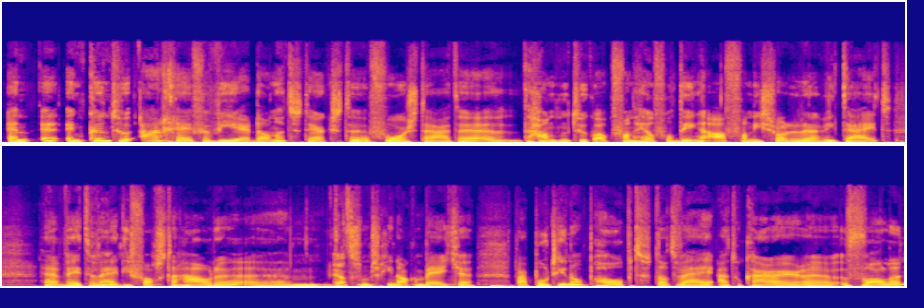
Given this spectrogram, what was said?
En, en, en, kunt u aangeven wie er dan het sterkste voor staat? Hè? Het hangt natuurlijk ook van heel veel dingen af, van die solidariteit. Hè, weten wij die vast te houden? Uh, ja. Dat is misschien ook een beetje waar Poetin op hoopt dat wij uit elkaar vallen.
